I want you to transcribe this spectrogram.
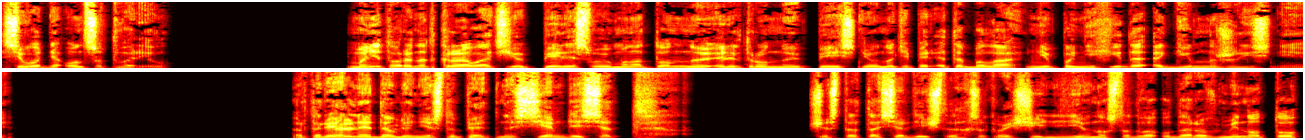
Сегодня он сотворил. Мониторы над кроватью пели свою монотонную электронную песню, но теперь это была не панихида, а гимн жизни. Артериальное давление 105 на 70, частота сердечных сокращений 92 удара в минуту,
